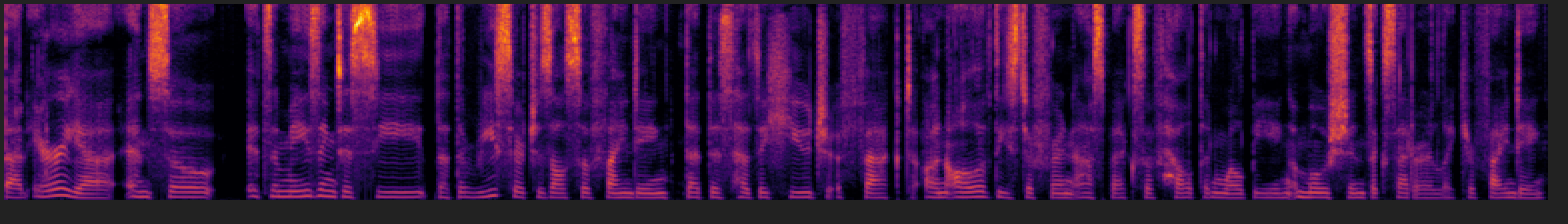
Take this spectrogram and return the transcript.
that area. And so it's amazing to see that the research is also finding that this has a huge effect on all of these different aspects of health and well-being, emotions, etc., like you're finding.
